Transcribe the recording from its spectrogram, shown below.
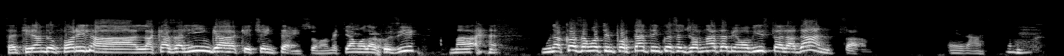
Stai tirando fuori la, la casalinga che c'è in te, insomma, mettiamola così, ma una cosa molto importante in questa giornata abbiamo visto è la danza. Esatto.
